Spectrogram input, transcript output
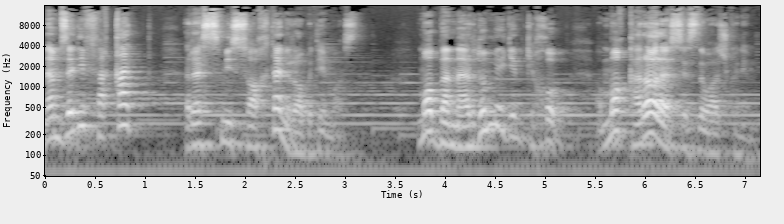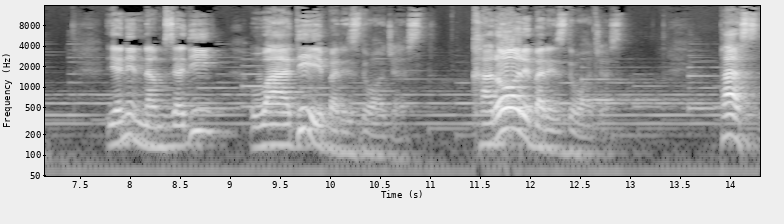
نامزدی فقط رسمی ساختن رابطه ماست. ما به مردم میگیم که خب ما قرار است ازدواج کنیم. یعنی نامزدی وعده بر ازدواج است. قرار بر ازدواج است. پس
